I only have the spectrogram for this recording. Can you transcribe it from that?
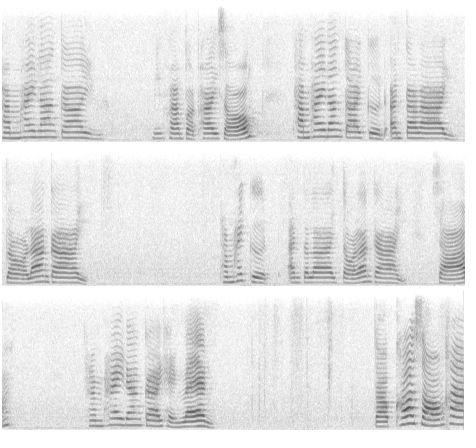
ทำให้ร่างกาย มีความปลอดภัยสองทำให้ร่างกายเกิดอันตรายต่อร่างกายทำให้เกิดอันตรายต่อร่างกายสามทำให้ร่างกายแข็งแรง ตอบข้อสองค่ะ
